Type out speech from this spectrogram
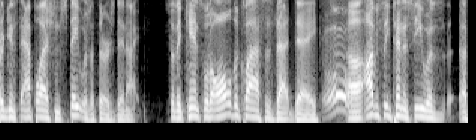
against Appalachian State was a Thursday night. So they canceled all the classes that day. Oh. Uh, obviously, Tennessee was a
